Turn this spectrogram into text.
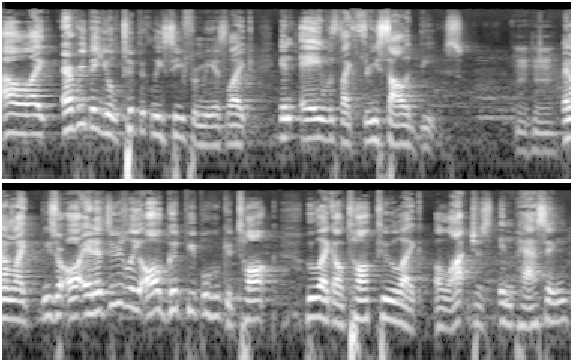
I'll like, everything you'll typically see from me is like an A with like three solid Bs. Mm-hmm. and I'm like, these are all, and it's usually all good people who could talk, who like I'll talk to like a lot just in passing,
